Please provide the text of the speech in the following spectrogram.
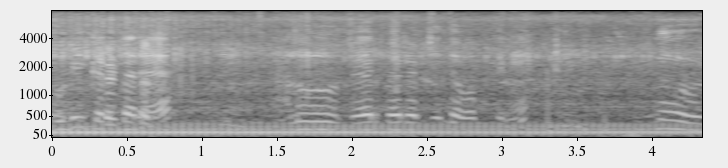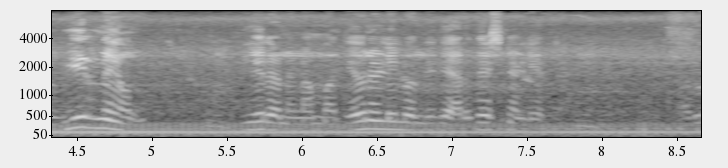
ಗುಡಿ ಕಟ್ತಾರೆ. ನಾನು ಬೇರೆ ಬೇರೆ ಜೊತೆ ಹೋಗ್ತೀನಿ. ಇದು ವೀರನೇ ಅವನು. ವೀರನ. ನಮ್ಮ ದೇವನಹಳ್ಳಿಲಿ ಒಂದಿದೆ ಅರ್ಧೇಶ್ನಳ್ಳಿ ಅಂತ ಅದು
